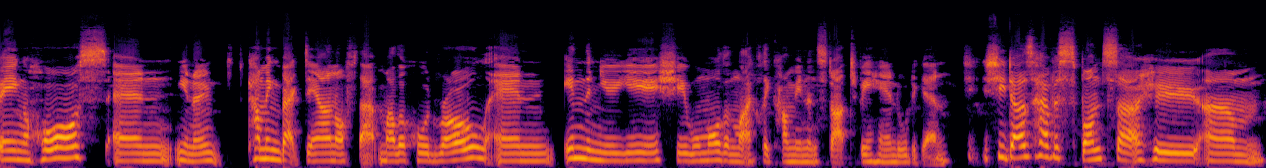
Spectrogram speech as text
being a horse and, you know, coming back down off that motherhood role. And in the new year, she will more than likely come in and start to be handled again. She, does have a sponsor who, um,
